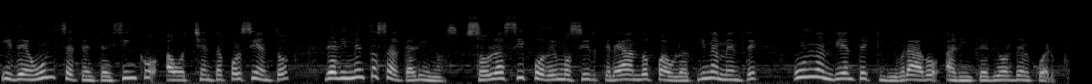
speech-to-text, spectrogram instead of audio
y de un 75 a 80% de alimentos alcalinos. Solo así podemos ir creando paulatinamente un ambiente equilibrado al interior del cuerpo,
